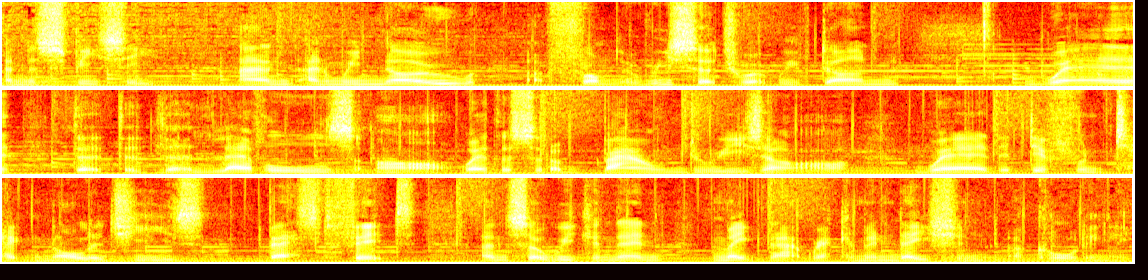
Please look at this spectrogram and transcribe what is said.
and the species. And, and we know uh, from the research work we've done where the, the, the, levels are, where the sort of boundaries are, where the different technologies best fit. And so we can then make that recommendation accordingly.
